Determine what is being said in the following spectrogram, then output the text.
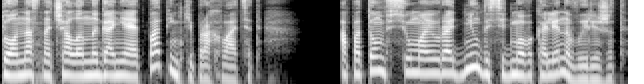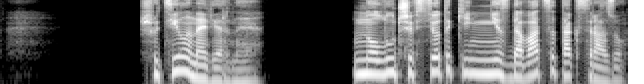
то она сначала нагоняет папеньки прохватит, а потом всю мою родню до седьмого колена вырежет. Шутила, наверное. Но лучше все-таки не сдаваться так сразу.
